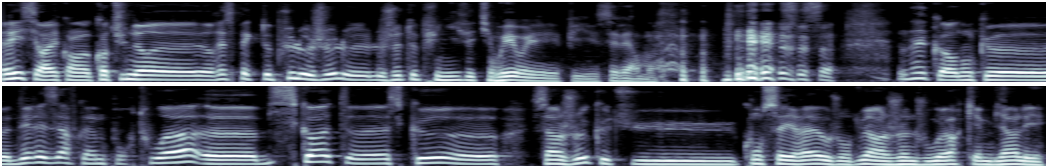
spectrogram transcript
oui c'est vrai quand quand tu ne respectes plus le jeu, le, jeu te punit effectivement. Oui oui, et puis sévèrement. c'est ça. D'accord, donc euh, des réserves quand même pour toi. Euh, Biscotte, euh, est-ce que euh, c'est un jeu que tu conseillerais aujourd'hui à un jeune joueur qui aime bien les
